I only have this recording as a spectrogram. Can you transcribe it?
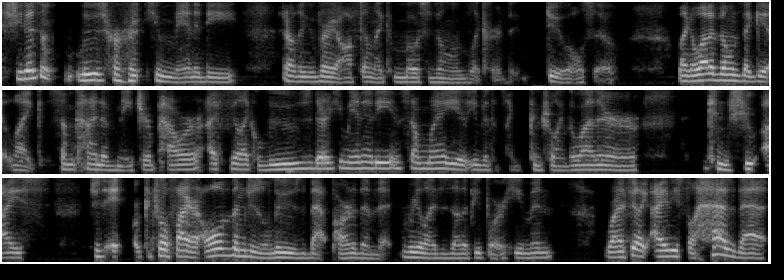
she doesn't lose her humanity i don't think very often like most villains like her do also like a lot of villains that get like some kind of nature power i feel like lose their humanity in some way even if it's like controlling the weather or can shoot ice just it, or control fire all of them just lose that part of them that realizes other people are human where i feel like ivy still has that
